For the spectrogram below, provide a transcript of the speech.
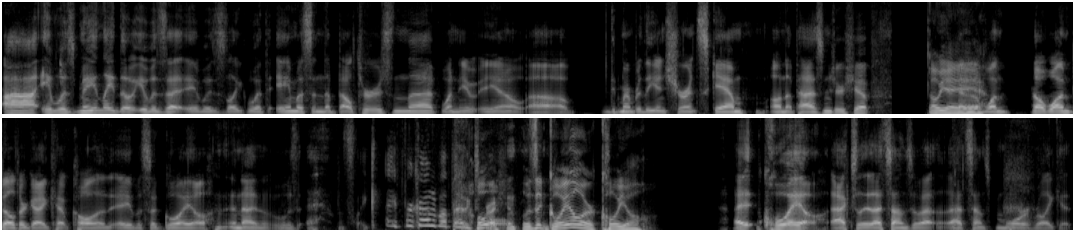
Uh it was mainly though. It was uh, it was like with Amos and the Belters and that when you you know uh remember the insurance scam on the passenger ship Oh yeah, yeah, and yeah. the one the one Belter guy kept calling Amos a Goyo and I was it's like I forgot about that Oh, expression. was it Goyo or Coyo? I, Coyo actually that sounds about that sounds more like it.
